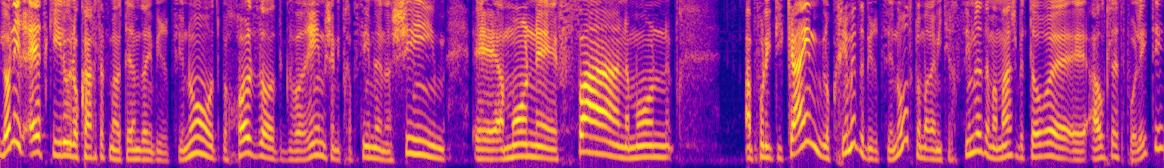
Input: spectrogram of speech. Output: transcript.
לא נראית כאילו היא לוקחת עצמה יותר מדי ברצינות, בכל זאת, גברים שמתחפשים לנשים, המון פאן, המון... הפוליטיקאים לוקחים את זה ברצינות? כלומר, הם מתייחסים לזה ממש בתור אאוטלט פוליטי?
